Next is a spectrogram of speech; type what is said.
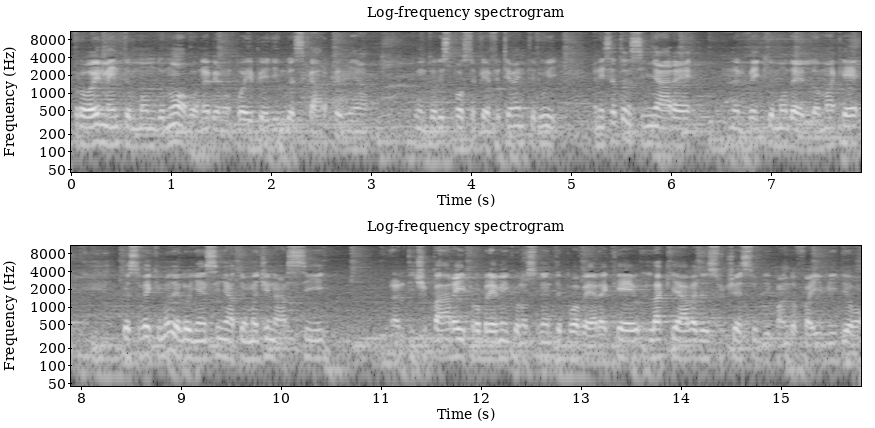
probabilmente è un mondo nuovo, noi abbiamo poi i piedi in due scarpe, mi ha appunto risposto che effettivamente lui ha iniziato a insegnare nel vecchio modello, ma che questo vecchio modello gli ha insegnato a immaginarsi anticipare i problemi che uno studente può avere, che è la chiave del successo di quando fai video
